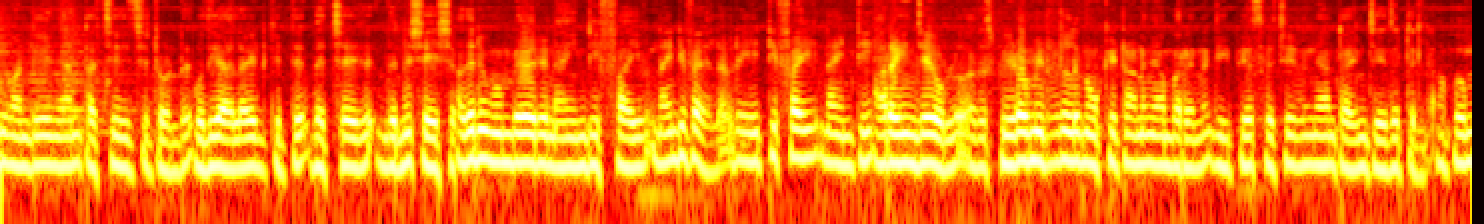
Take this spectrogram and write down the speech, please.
ഈ വണ്ടിയെ ഞാൻ ടച്ച് ചെയ്യിച്ചിട്ടുണ്ട് പുതിയ അലൈഡ് കിറ്റ് വെച്ചതിന് ശേഷം. അതിനു മുമ്പേ ഒരു നയന്റി ഫൈവ് നയന്റി ഫൈവ് അല്ല ഒരു എയ്റ്റി ഫൈവ് നയന്റി ആ റേഞ്ചേ ഉള്ളൂ. അത് സ്പീഡോ മീറ്ററിൽ നോക്കിയിട്ടാണ് ഞാൻ പറയുന്നത്. ജി പി എസ് വെച്ചിട്ട് ഞാൻ ടൈം ചെയ്തിട്ടില്ല. അപ്പം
